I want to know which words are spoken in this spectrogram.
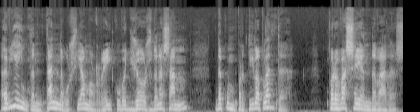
havia intentat negociar amb el rei covetjós de Nassam de compartir la planta, però va ser endebades.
